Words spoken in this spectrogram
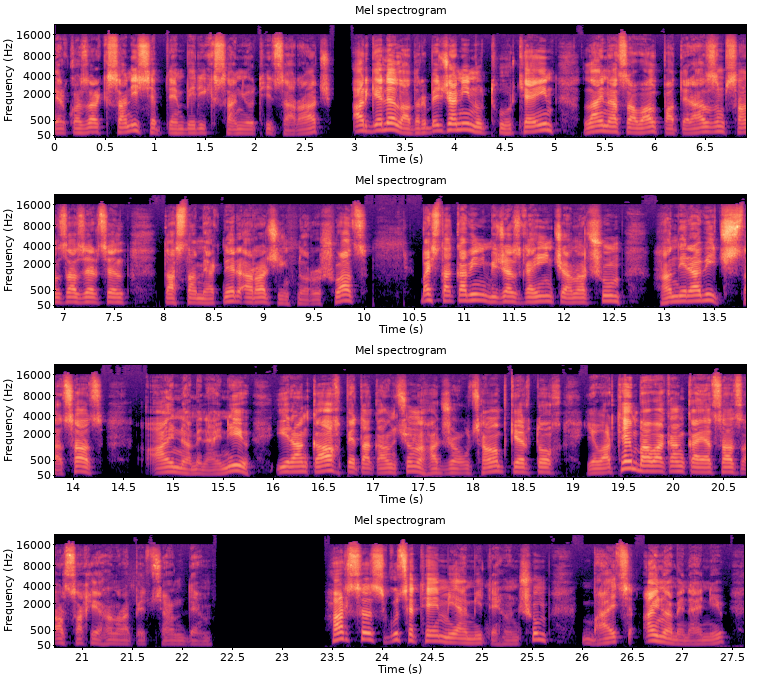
2020-ի սեպտեմբերի 27-ից առաջ արգելել Ադրբեջանին ու Թուրքիային լայնածավալ պատերազմ սանձազերծել տասնամյակներ առաջ ինքնորոշված, բայց տակավին միջազգային ճանաչում հանիրավի չստացած այնուամենայնիվ Իրան կախ պետականությունը հաջողությամբ կերտող եւ արդեն բավական կայացած Արցախի հանրապետության դեմ։ Հարցս գուցե թե միամիտ է հնչում, բայց այնուամենայնիվ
